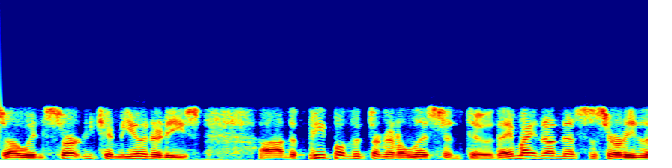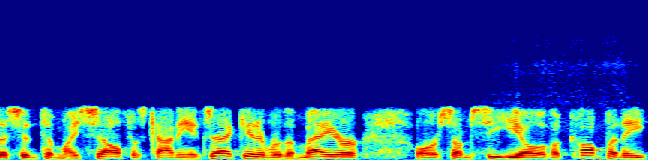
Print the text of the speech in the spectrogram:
So in certain communities, uh, the people that they're going to listen to, they might not necessarily listen to myself as county executive or the mayor or some CEO of a company,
